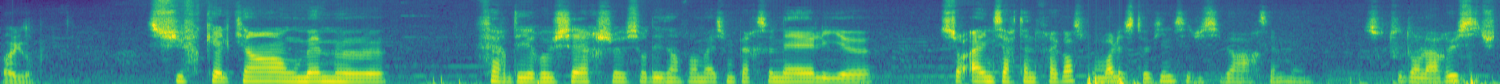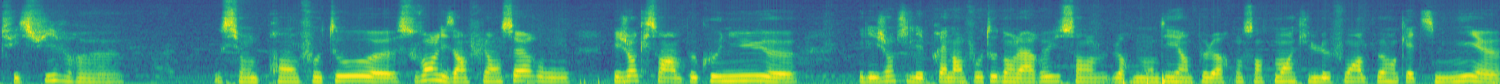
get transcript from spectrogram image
par exemple. suivre quelqu'un ou même euh, faire des recherches sur des informations personnelles et euh, sur à une certaine fréquence. Pour moi, le stalking c'est du cyberharcèlement. Surtout dans la rue, si tu te fais suivre euh, ou si on te prend en photo, euh, souvent les influenceurs ou les gens qui sont un peu connus euh, et les gens qui les prennent en photo dans la rue sans leur demander un peu leur consentement, qu'ils le font un peu en catimini. euh,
